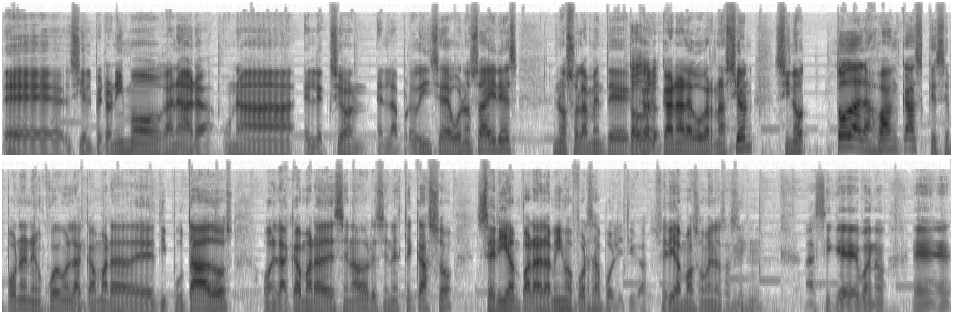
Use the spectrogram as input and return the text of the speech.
eh, si el peronismo ganara una elección en la provincia de Buenos Aires, no solamente gana la gobernación, sino todas las bancas que se ponen en juego en la Cámara de Diputados o en la Cámara de Senadores, en este caso, serían para la misma fuerza política. Sería más o menos así. Así que bueno, eh,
